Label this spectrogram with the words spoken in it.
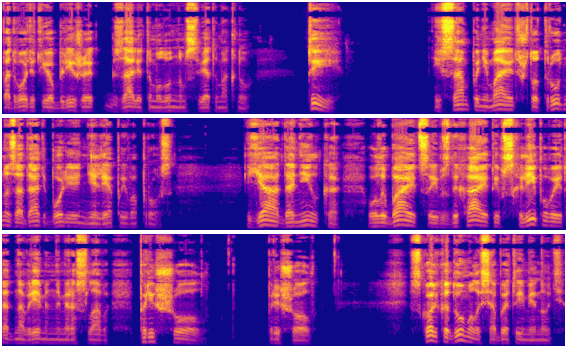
подводит ее ближе к залитому лунным светом окну. Ты и сам понимает, что трудно задать более нелепый вопрос. Я, Данилка, улыбается и вздыхает и всхлипывает одновременно Мирослава. Пришел, пришел. Сколько думалось об этой минуте.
